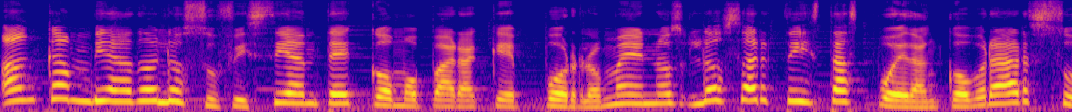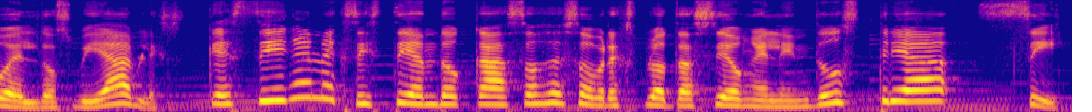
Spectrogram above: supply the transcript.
han cambiado lo suficiente como para que por lo menos los artistas puedan cobrar sueldos viables. ¿Que siguen existiendo casos de sobreexplotación en la industria? Sí,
